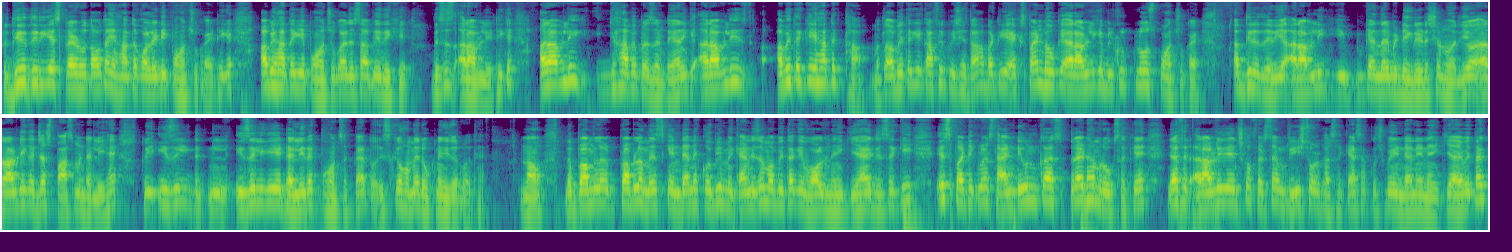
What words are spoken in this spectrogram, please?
फिर धीरे धीरे ये स्प्रेड होता होता यहाँ तक ऑलरेडी पहुँच चुका है, ठीक है? अब यहाँ तक ये पहुँच चुका है, जैसा आप ये देखिए दिस इज़ अरावली ठीक है? अरावली यहाँ पे प्रेजेंट है, यानी कि अरावली अभी तक ये यहाँ तक था मतलब अभी तक ये काफ़ी पीछे था बट ये एक्सपेंड होकर अरावली के बिल्कुल क्लोज पहुँच चुका है। अब धीरे धीरे अरावली के अंदर भी डिग्रेडेशन हो रही है, और अरावली का जस्ट पास में दिल्ली है तो इजिली इजिली ये दिल्ली तक पहुँच सकता है तो इसको हमें रोकने की ज़रूरत है। Now the problem problem is कि इंडिया ने कोई भी मैकेनिज्म अभी तक इवॉल्व नहीं किया है, जिससे कि इस पर्टिकुलर सैंड्यून का स्प्रेड हम रोक सके या फिर अरावली रेंज को फिर से हम रिस्टोर कर सके, ऐसा कुछ भी इंडिया ने नहीं किया अभी तक।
